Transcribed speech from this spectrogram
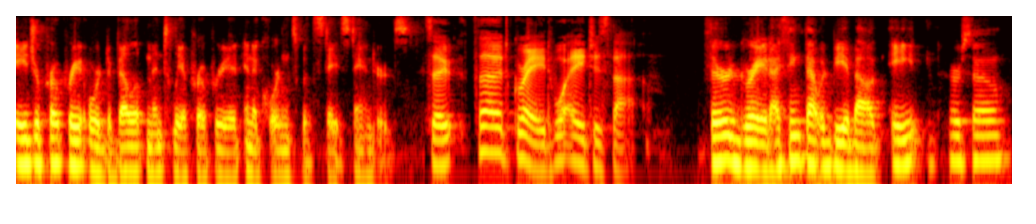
age appropriate or developmentally appropriate in accordance with state standards. So, third grade, what age is that? third grade, I think that would be about eight or so.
